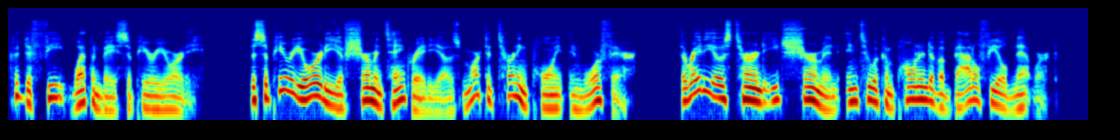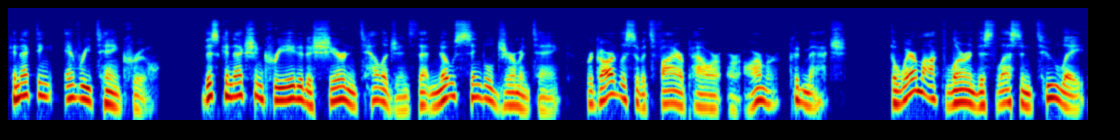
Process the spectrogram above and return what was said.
could defeat weapon-based superiority. The superiority of Sherman tank radios marked a turning point in warfare. The radios turned each Sherman into a component of a battlefield network, connecting every tank crew. This connection created a shared intelligence that no single German tank, regardless of its firepower or armor, could match. The Wehrmacht learned this lesson too late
